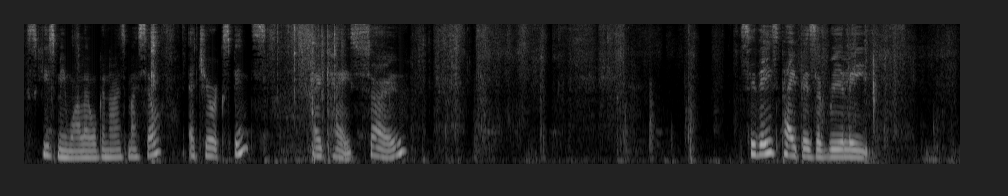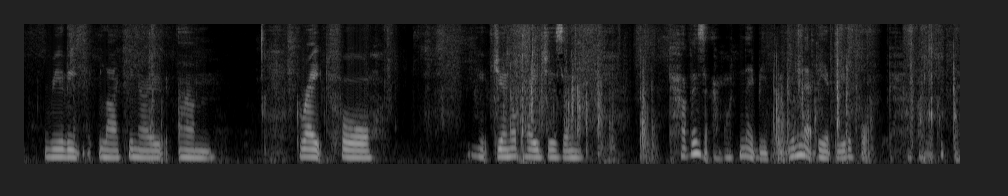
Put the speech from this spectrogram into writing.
Excuse me while I organise myself at your expense. Okay, so see these papers are really really like, you know, um, great for journal pages and covers. Wouldn't they be? Wouldn't that be a beautiful cover? Look at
